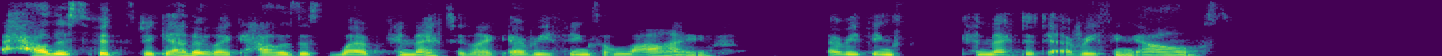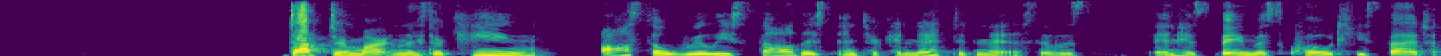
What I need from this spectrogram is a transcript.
how this fits together. Like, how is this web connected? Like, everything's alive, everything's connected to everything else. Dr. Martin Luther King also really saw this interconnectedness. It was in his famous quote, he said,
